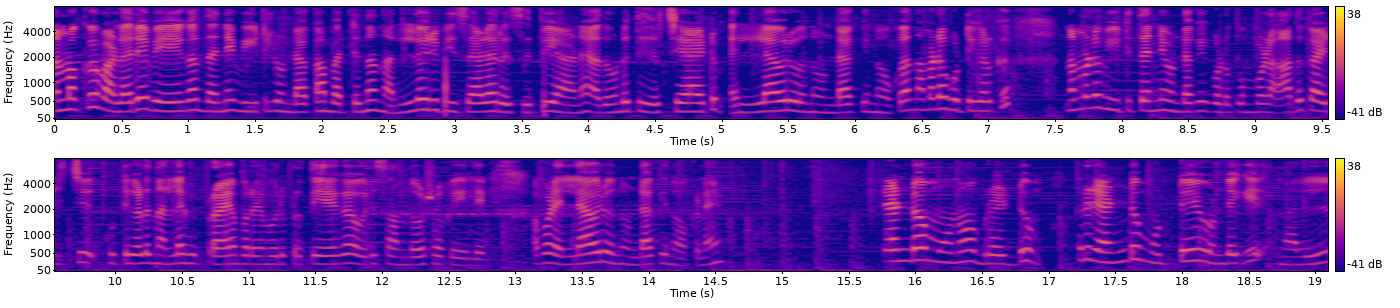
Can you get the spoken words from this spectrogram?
നമുക്ക് വളരെ വേഗം തന്നെ വീട്ടിലുണ്ടാക്കാൻ പറ്റുന്ന നല്ലൊരു പിസ്സയുടെ റെസിപ്പിയാണ്. അതുകൊണ്ട് തീർച്ചയായിട്ടും എല്ലാവരും ഒന്ന് ഉണ്ടാക്കി നോക്കുക. നമ്മുടെ കുട്ടികൾക്ക് നമ്മൾ വീട്ടിൽ തന്നെ ഉണ്ടാക്കി കൊടുക്കുമ്പോൾ അത് കഴിച്ച് കുട്ടികൾ നല്ല അഭിപ്രായം പറയുമ്പോൾ ഒരു പ്രത്യേക ഒരു സന്തോഷമൊക്കെ ഇല്ലേ? അപ്പോൾ എല്ലാവരും ഒന്ന് ഉണ്ടാക്കി നോക്കണേ. രണ്ടോ മൂന്നോ ബ്രെഡും ഒരു രണ്ട് മുട്ടയും ഉണ്ടെങ്കിൽ നല്ല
